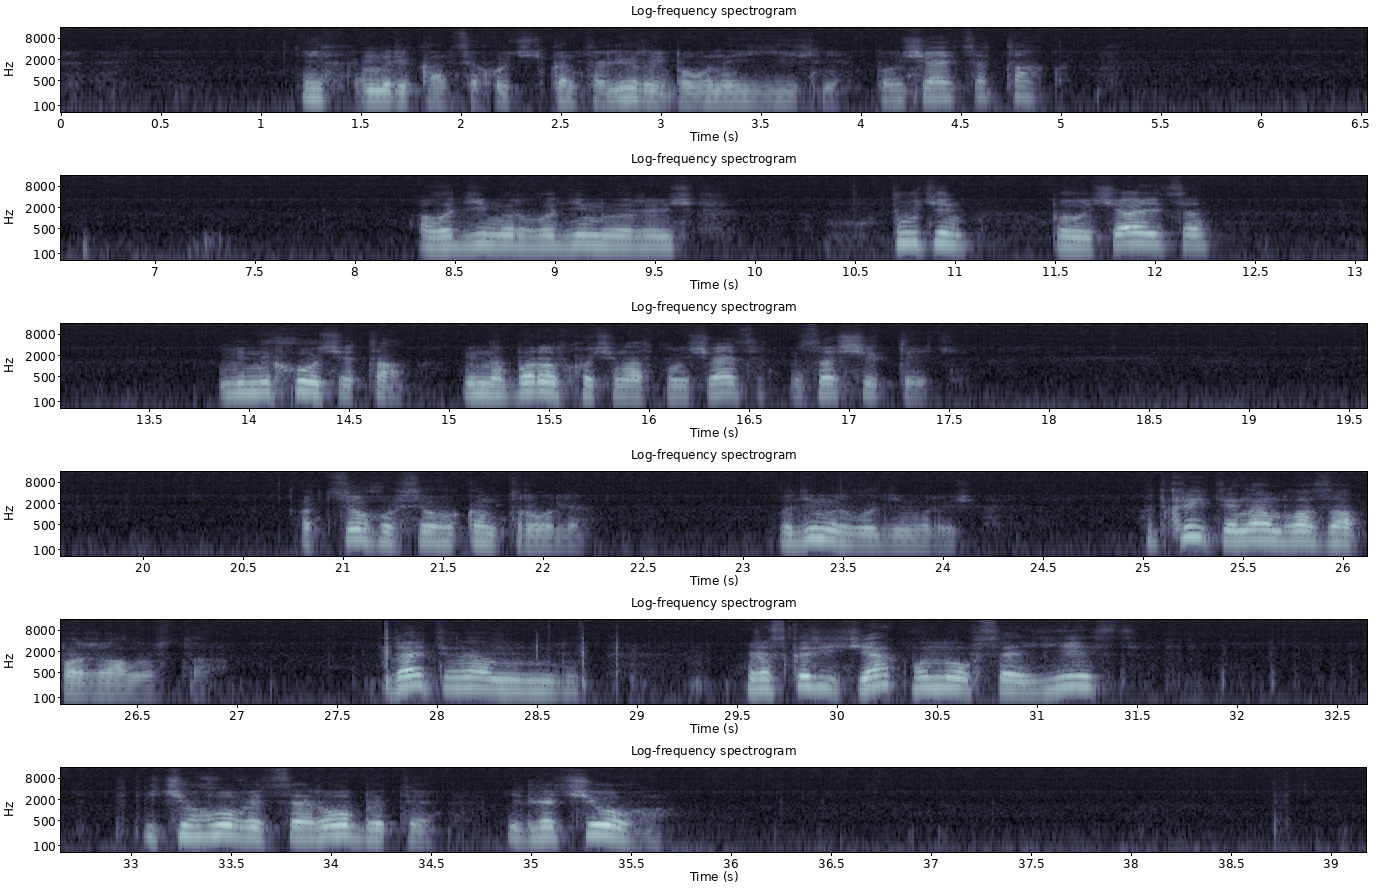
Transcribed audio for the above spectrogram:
Їх американці хочуть контролювати, бо вони їхні. Получається так. А Владимир Владимирович Путін, получається, він не хоче так. Він наоборот хоче нас, получається, защитити. От цього всього контроля. Владимир Владимирович, відкрийте нам глаза, пожалуйста. Дайте нам, розкажіть, як воно все є, і чого ви це робите, і для чого.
